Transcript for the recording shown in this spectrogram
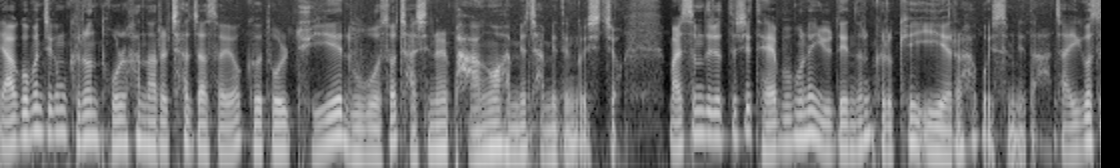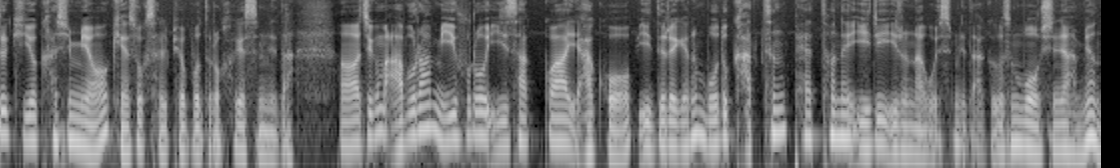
야곱은 지금 그런 돌 하나를 찾아서요. 그 돌 뒤에 누워서 자신을 방어하며 잠이 든 것이죠. 말씀드렸듯이 대부분의 유대인들은 그렇게 이해를 하고 있습니다. 자, 이것을 기억하시며 계속 살펴보도록 하겠습니다. 어, 지금 아브라함 이후로 이삭과 야곱 이들에게는 모두 같은 패턴의 일이 일어나고 있습니다. 그것은 무엇이냐 하면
